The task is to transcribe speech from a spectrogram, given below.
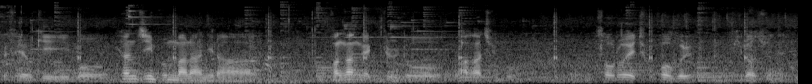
그래서 여기 뭐 현지인뿐만 아니라 관광객들도 와가지고 서로의 축복을 빌어주는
